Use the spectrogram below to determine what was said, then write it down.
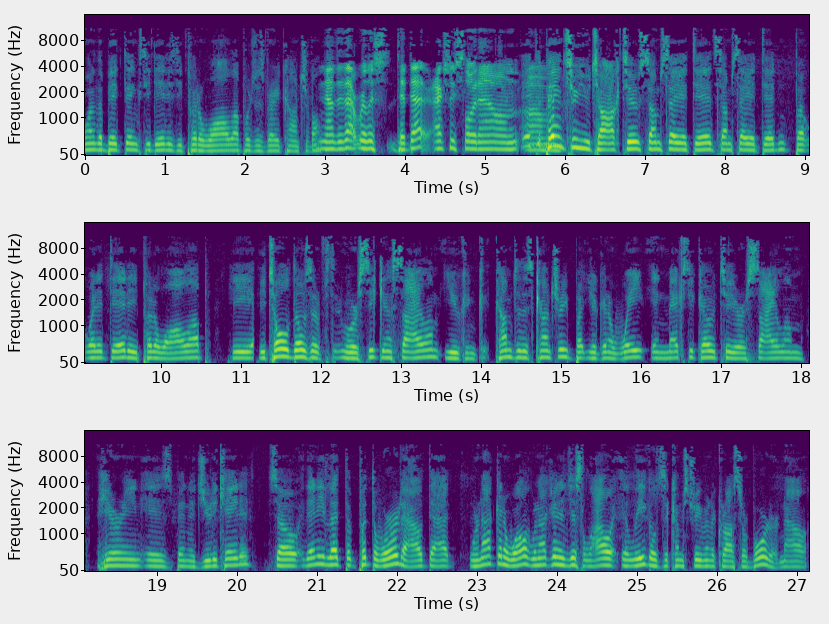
One of the big things he did is he put a wall up, which was very controversial. Now, did that really? Did that actually slow down? It um, depends who you talk to. Some say it did, some say it didn't. But what it did, he put a wall up. He he told those who are seeking asylum, you can come to this country, but you're going to wait in Mexico till your asylum hearing is been adjudicated. So then he let the put the word out that we're not going to well, we're not going to just allow illegals to come streaming across our border. Now,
